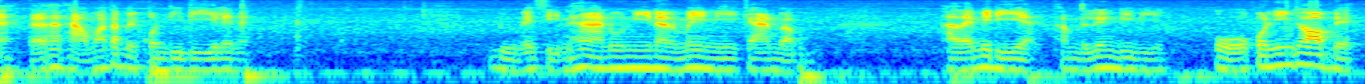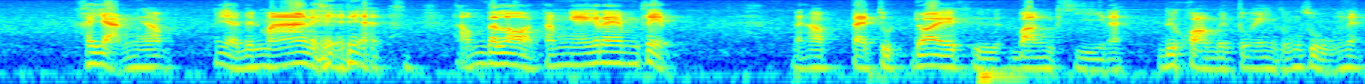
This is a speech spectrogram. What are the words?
นะ แต่ถ้าถามว่าถ้าเป็นคนดีๆเลยเนี่ยอยู่ในศีลห้านู่นนี่นั่นไม่มีการแบบอะไรไม่ดีอะทำแต่เรื่องดีๆโอ้โหคนยิ่งชอบเลยขยันครับ ขยันเป็นม้าเลยเนี่ยทำตลอดทำไงก็ได้มันเสร็จนะครับ แต่จุดด้อยก็คือบางทีนะด้วยความเป็นตัวเองสูงๆเนี่ย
